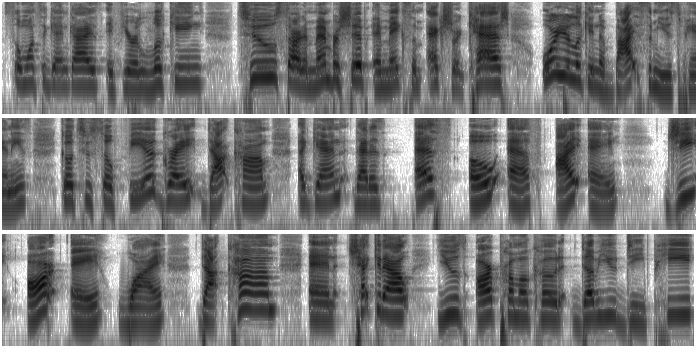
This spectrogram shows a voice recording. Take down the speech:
So, once again, guys, if you're looking to start a membership and make some extra cash, or you're looking to buy some used panties, go to sofiagray.com. Again, that is S O F I A G R A Y dot com and check it out. Use our promo code WDP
